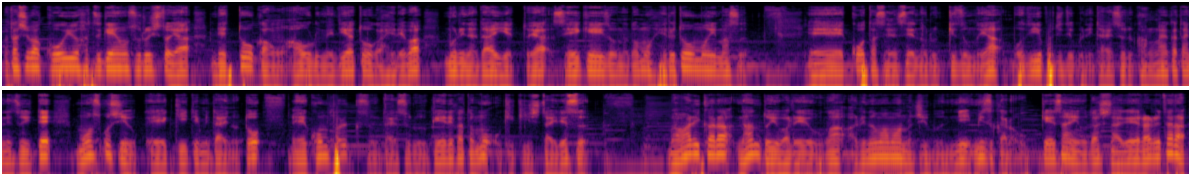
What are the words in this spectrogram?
私はこういう発言をする人や劣等感を煽るメディア等が減れば無理なダイエットや整形依存なども減ると思います。えー、コータ先生のルッキズムやボディポジティブに対する考え方についてもう少し、えー、聞いてみたいのと、えー、コンプレックスに対する受け入れ方もお聞きしたいです。周りから何と言われようがありのままの自分に自ら OK サインを出してあげられたら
